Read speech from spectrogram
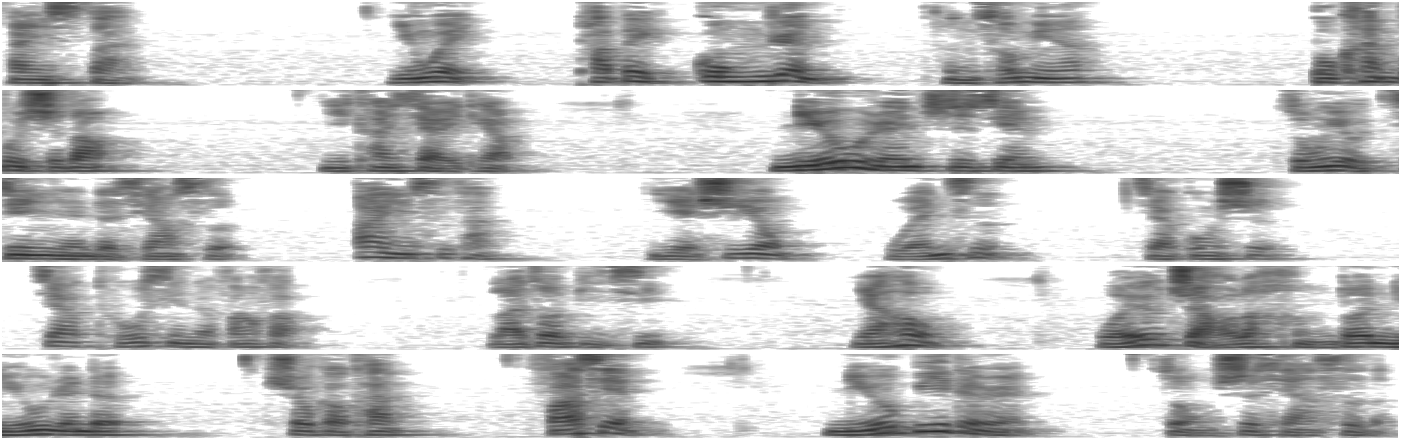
爱因斯坦？因为他被公认很聪明啊！不看不知道，一看吓一跳。牛人之间总有惊人的相似。爱因斯坦也是用。文字加公式加图形的方法来做笔记，然后我又找了很多牛人的手稿看，发现牛逼的人总是相似的。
